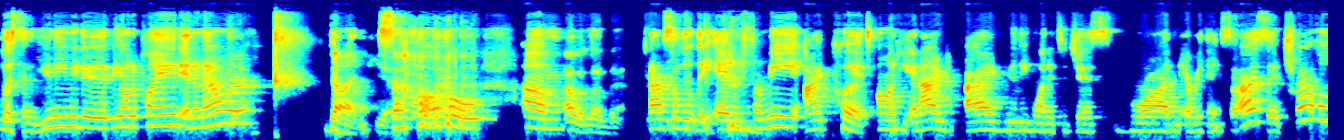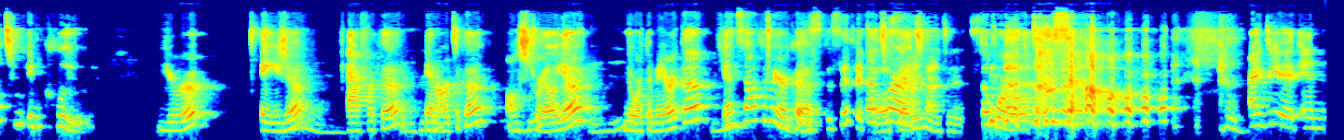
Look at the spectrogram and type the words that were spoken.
listen, you need me to be on a plane in an hour? Done. Yeah. So um, I would love that. Absolutely. And for me, I put on here, and I I really wanted to just broaden everything. So I said travel to include Europe, Asia, mm. Africa, mm-hmm. Antarctica, mm-hmm. Australia, mm-hmm. North America, mm-hmm. and South America. specific. That's right. Seven continents. The world. so I did, and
